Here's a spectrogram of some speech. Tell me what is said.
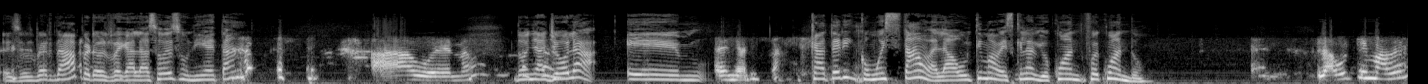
Eso es verdad, pero el regalazo de su nieta. Ah, bueno. Doña Yola, eh, Señorita. Catherine, ¿cómo estaba? La última vez que la vio, ¿cuán- ¿fue cuándo? La última vez,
